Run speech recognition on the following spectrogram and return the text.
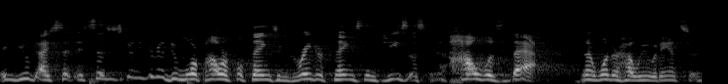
And you guys said it says gonna, you're going to do more powerful things and greater things than Jesus. How was that? And I wonder how we would answer. I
